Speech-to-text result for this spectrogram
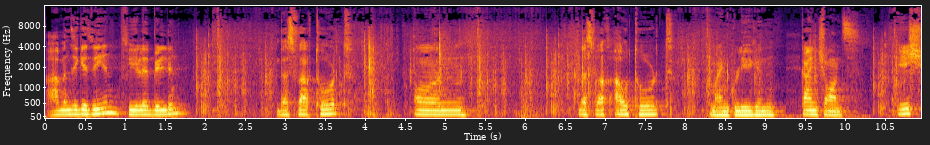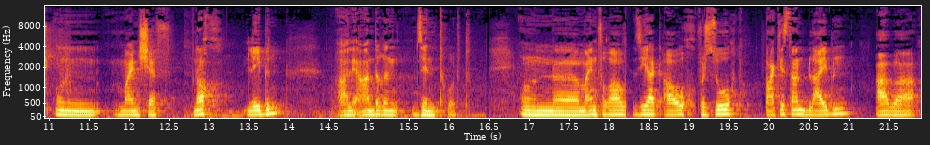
Haben Sie gesehen? Viele Bilder. Das war tot und das war auch tot. Mein Kollegen, keine Chance. Ich und mein Chef noch leben, alle anderen sind tot. Und äh, meine Frau, sie hat auch versucht, Pakistan bleiben, aber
